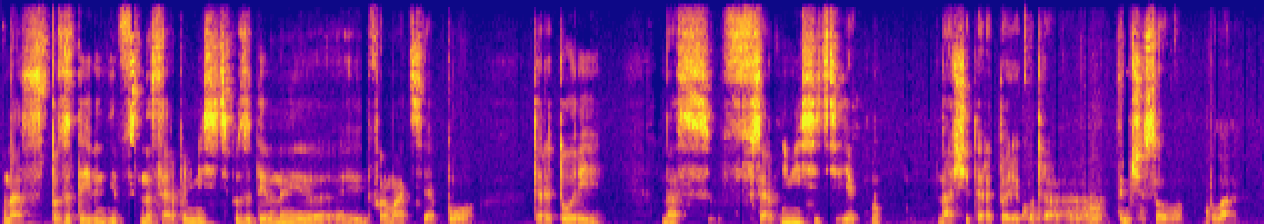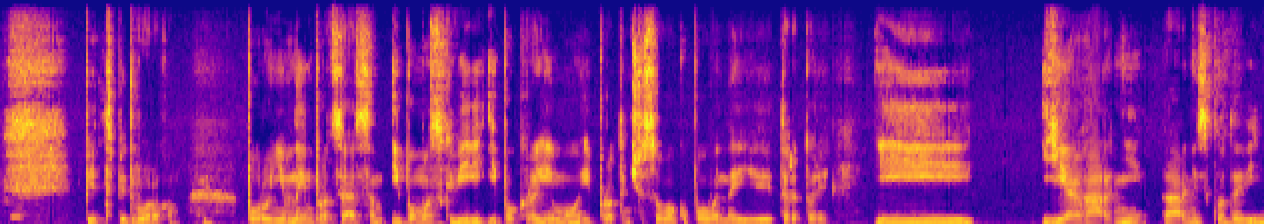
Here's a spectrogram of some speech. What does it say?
У нас позитивні на серпень місяць позитивна е, інформація по території. У нас в серпні місяць, як ну, наші території, котра тимчасово була під, під ворогом. По руйнівним процесам і по Москві, і по Криму, і про тимчасово окуповані території. І є гарні, гарні складові.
